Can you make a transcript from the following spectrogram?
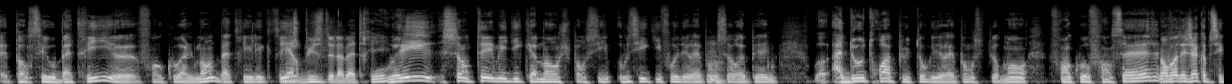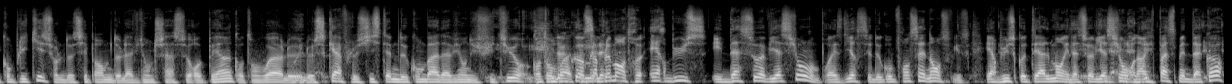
Euh, pensez aux batteries euh, franco-allemandes, batteries électriques. L'Airbus de la batterie. Oui, santé, médicaments, je pense aussi qu'il faut des réponses mmh. européennes, à deux, trois plutôt que des réponses purement franco-françaises. On voit déjà comme c'est compliqué sur le dossier, par exemple, de l'avion de chasse européen, quand on voit le, SCAF, le système de combat d'avions du futur, quand on voit simplement entre Airbus et Dassault Aviation, on pourrait se dire c'est deux groupes français, non, Airbus côté allemand et Dassault Aviation, on n'arrive pas à se mettre d'accord.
